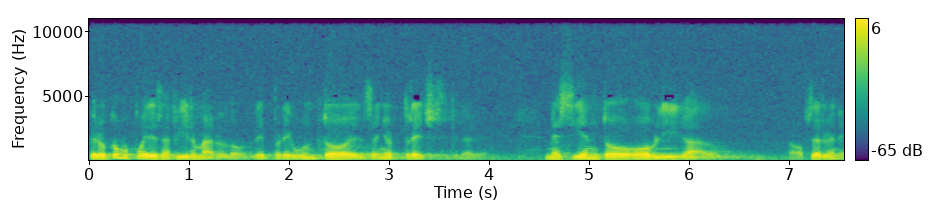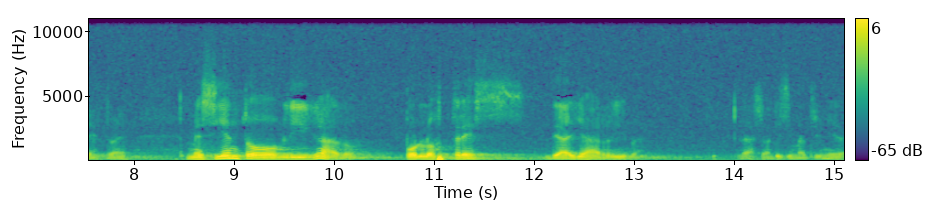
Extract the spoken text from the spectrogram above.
Pero ¿cómo puedes afirmarlo? Le preguntó el señor Trech. Me siento obligado, observen esto, ¿eh? Me siento obligado por los tres de allá arriba, la Santísima Trinidad.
